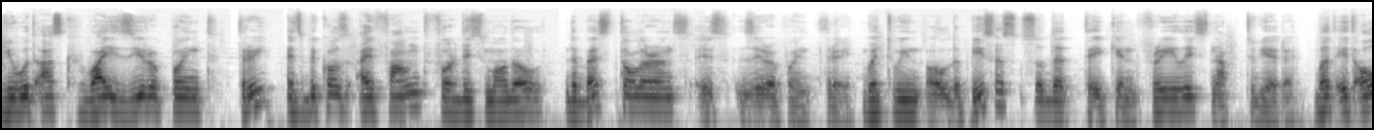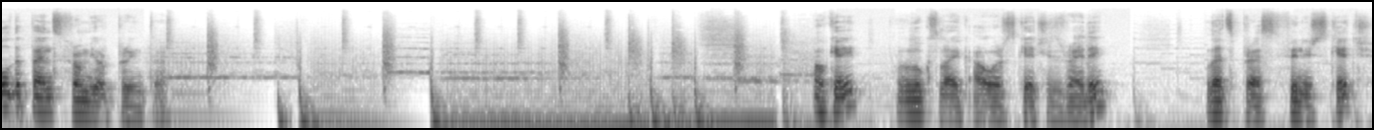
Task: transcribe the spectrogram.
You would ask why 0.3? It's because I found for this model the best tolerance is 0.3 between all the pieces so that they can freely snap together. But it all depends from your printer. Okay, looks like our sketch is ready. Let's press finish sketch.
